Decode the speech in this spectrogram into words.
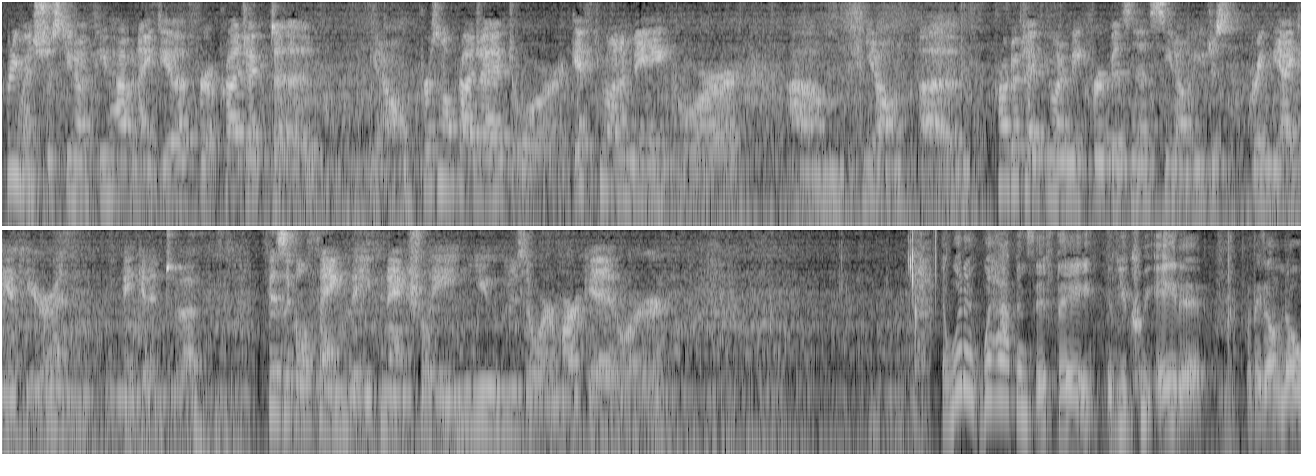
pretty much just you know if you have an idea for a project a you know personal project or a gift you want to make or um, you know a prototype you want to make for a business you know you just bring the idea here and we make it into a physical thing that you can actually use or market or And what what happens if they if you create it, but they don't know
